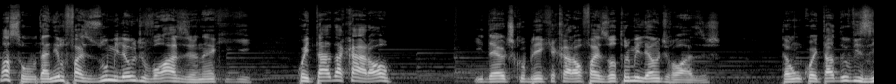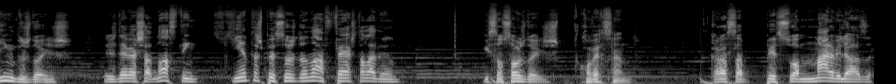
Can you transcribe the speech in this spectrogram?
nossa, o Danilo faz um milhão de vozes, né? Que, que... Coitado da Carol. E daí eu descobri que a Carol faz outro milhão de vozes. Então, coitado do vizinho dos dois. Eles devem achar, nossa, tem 500 pessoas dando uma festa lá dentro. E são só os dois, conversando com essa pessoa maravilhosa,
